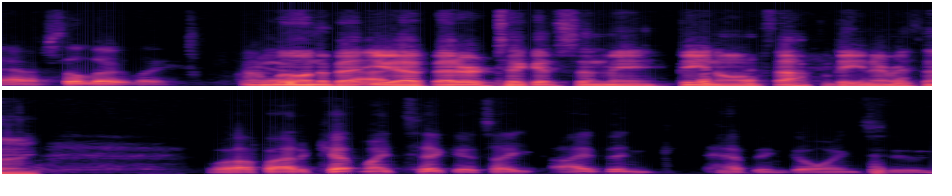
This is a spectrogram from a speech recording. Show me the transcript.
Absolutely. I'm willing to bet you have better tickets than me, being on faculty and everything. Well, if I'd have kept my tickets, I I've been have been going to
